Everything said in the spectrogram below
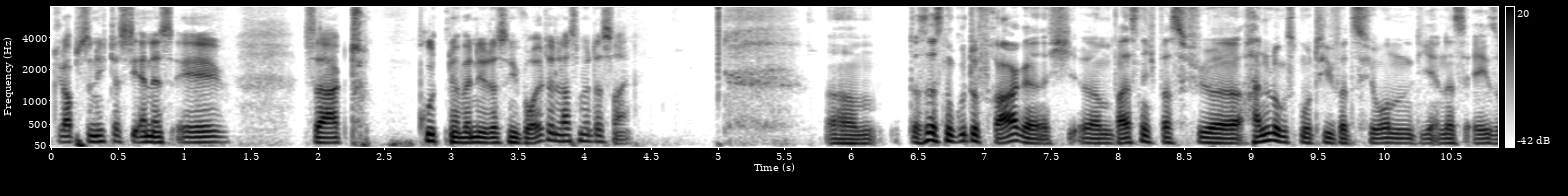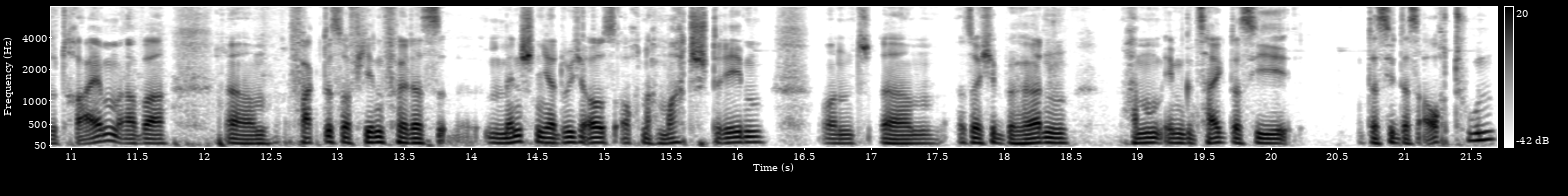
glaubst du nicht, dass die NSA sagt, gut, na, wenn ihr das nicht wollt, dann lassen wir das sein? Ähm, das ist eine gute Frage. Ich ähm, weiß nicht, was für Handlungsmotivationen die NSA so treiben, aber ähm, Fakt ist auf jeden Fall, dass Menschen ja durchaus auch nach Macht streben und ähm, solche Behörden haben eben gezeigt, dass sie, dass sie das auch tun.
